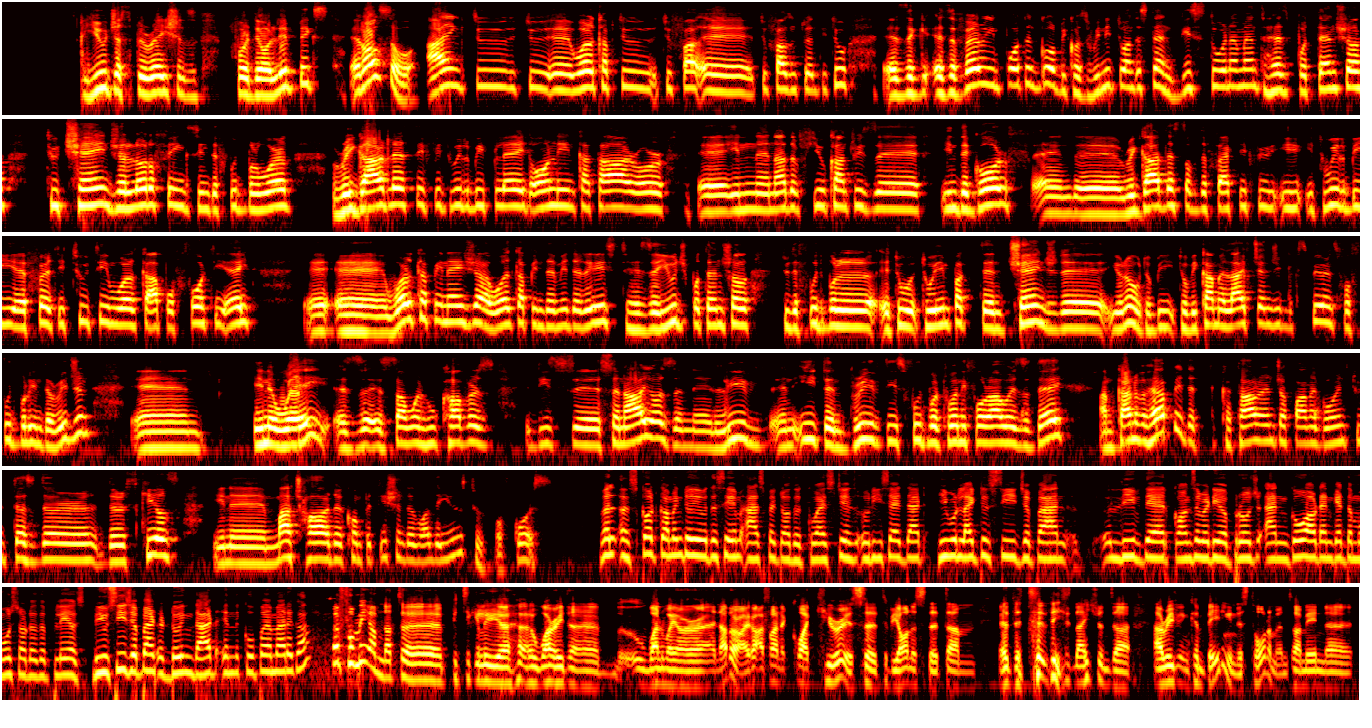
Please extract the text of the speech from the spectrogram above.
huge aspirations for the Olympics and also eyeing to to uh, World Cup to, to uh, 2022 as a as a very important goal because we need to understand this tournament has potential to change a lot of things in the football world regardless if it will be played only in Qatar or uh, in another few countries uh, in the Gulf, and uh, regardless of the fact if it will be a 32 team World Cup or 48, a, World Cup in Asia, World Cup in the Middle East has a huge potential to the football uh, to to impact and change the you know to be to become a life changing experience for football in the region. And in a way as, as someone who covers these uh, scenarios and live and eat and breathe this football 24 hours a day i'm kind of happy that qatar and japan are going to test their their skills in a much harder competition than what they used to of course Well, uh, Scott, coming to you with the same aspect of the questions, Uri said that he would like to see Japan leave their conservative approach and go out and get the most out of the players. Do you see Japan doing that in the Copa America? Uh, for me, I'm not uh, particularly uh, worried uh, one way or another. I, I, find it quite curious, uh, to be honest, that, um, that these nations are, are even competing in this tournament. I mean, uh,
